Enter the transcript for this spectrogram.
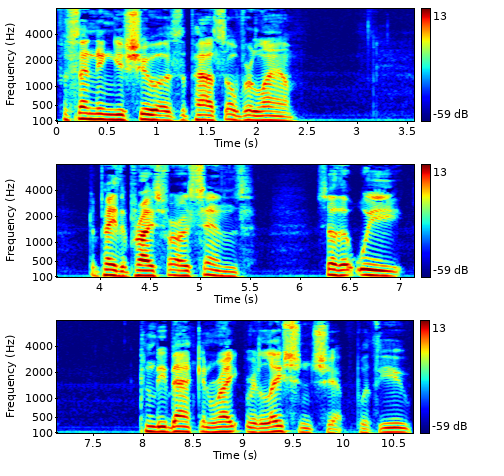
for sending Yeshua as the Passover lamb to pay the price for our sins so that we can be back in right relationship with you.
